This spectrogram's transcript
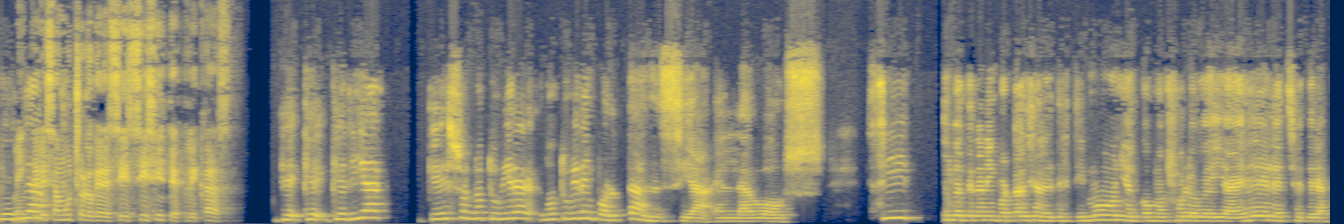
me interesa mucho lo que decís, sí, sí, te explicás. Que, quería que eso no tuviera, no tuviera importancia en la voz. Sí iba a tener importancia en el testimonio, en cómo yo lo veía a él, etcétera.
